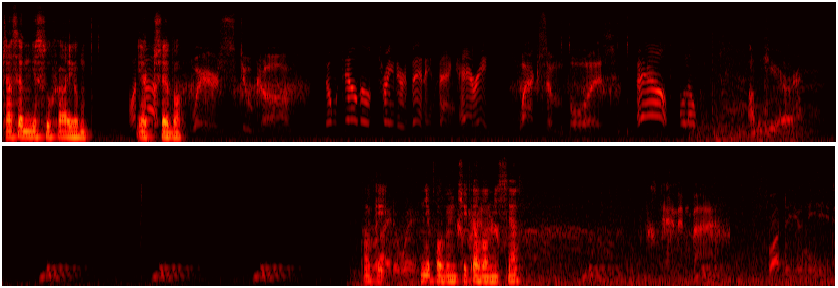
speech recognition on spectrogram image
Czasem nie słuchają jak trzeba. Oh no. Okej. Away. Nie powiem, ciekawa misja. Standing by. What do you need?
